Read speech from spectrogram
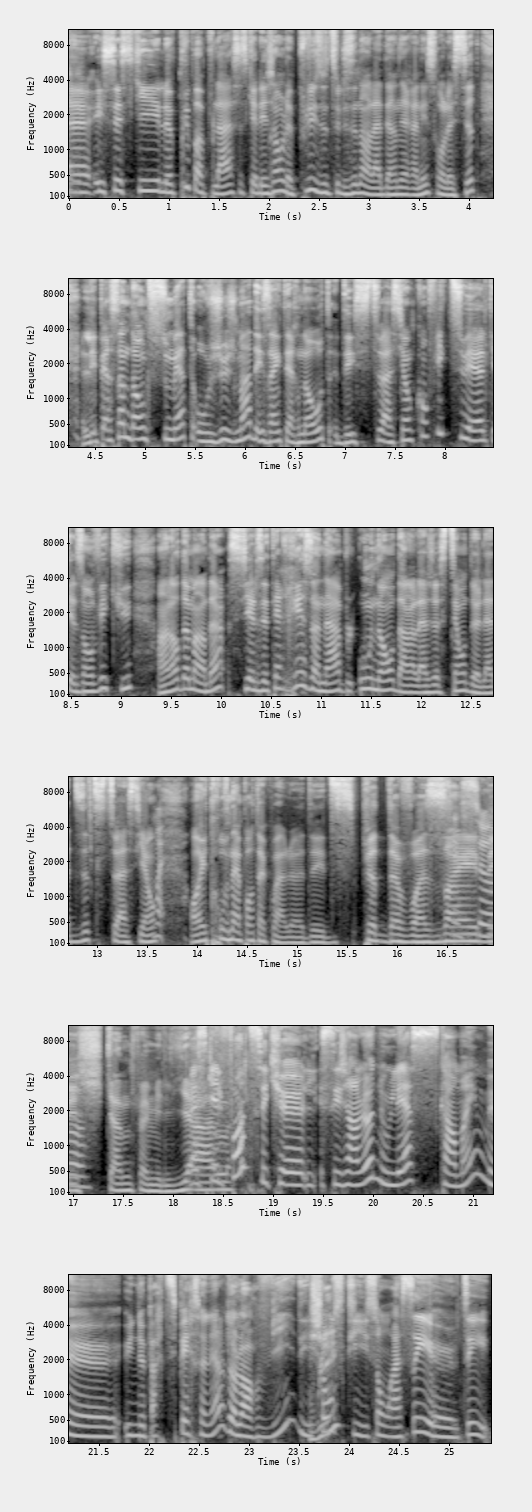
Euh, et c'est ce qui est le plus populaire, c'est ce que les gens ont le plus utilisé dans la dernière année sur le site. Les personnes donc soumettent au jugement des internautes des situations conflictuelles qu'elles ont vécues en leur demandant si elles étaient raisonnables ou non dans la gestion de la dite situation. Ouais. On y trouve n'importe quoi, là, des disputes de voisins, des chicanes Mais familiales. ce qui est le fun, c'est que ces gens-là nous laissent quand même euh, une partie personnelle de leur vie, des Oui. choses qui sont assez, euh, tu sais,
